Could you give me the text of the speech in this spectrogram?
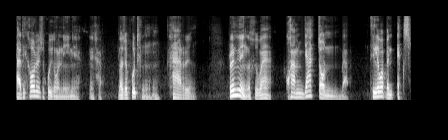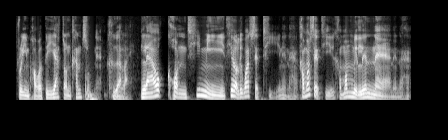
อาร์ติเคิลที่จะคุยกันวันนี้เนี่ยนะครับ เราจะพูดถึง 5 เรื่อง เรื่องที่หนึ่งก็คือว่า ความยากจนแบบที่เรียกว่าเป็น extreme poverty ยากจนขั้นสุดเนี่ยคืออะไร แล้วคนที่มีที่เราเรียกว่าเศรษฐีเนี่ยนะฮะคำว่าเศรษฐีคำว่า millionaire เนี่ยนะฮะ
